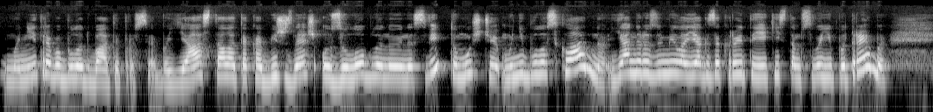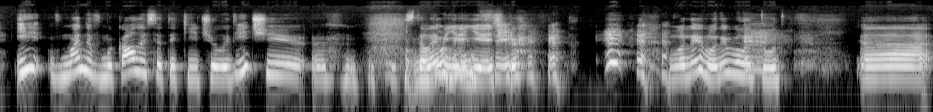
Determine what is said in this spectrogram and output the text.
Мені треба було дбати про себе. Я стала така більш знаєш, озлобленою на світ, тому що мені було складно. Я не розуміла, як закрити якісь там свої потреби. І в мене вмикалися такі чоловічі е, сталеві яєчка. Вони, вони були тут. Е,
